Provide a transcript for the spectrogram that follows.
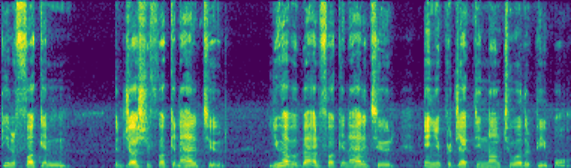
you need to fucking adjust your fucking attitude you have a bad fucking attitude and you're projecting onto other people.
